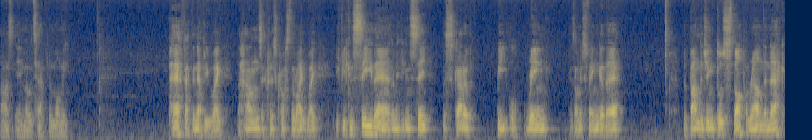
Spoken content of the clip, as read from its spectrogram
as Imhotep the Mummy. Perfect in every way. The hands are crisscrossed the right way. If you can see there, and if you can see the scarab beetle ring is on his finger there. The bandaging does stop around the neck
